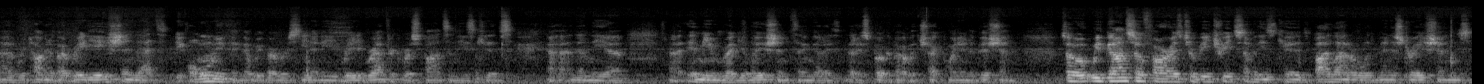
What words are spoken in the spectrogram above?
Uh, we're talking about radiation. That's the only thing that we've ever seen any radiographic response in these kids. Uh, and then the uh, uh, immune regulation thing that I, that I spoke about with checkpoint inhibition. So we've gone so far as to retreat some of these kids, bilateral administrations.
